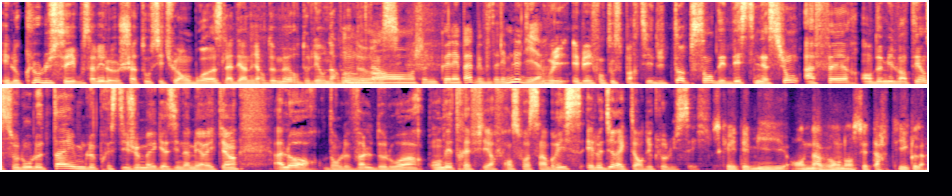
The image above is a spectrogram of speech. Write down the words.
et le Clos Lucé? Vous savez, le château situé à Amboise, la dernière demeure de Léonardo de Vinci. Non, je ne connais pas, mais vous allez me le dire. Oui, eh bien, ils font tous partie du top 100 des destinations à faire en 2021 selon le Time, le prestigieux magazine américain. Alors, dans le Val-de-Loire, on est très fiers. François Saint-Brice est le directeur du Clos Lucé. Ce qui a été mis en avant dans cet article,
